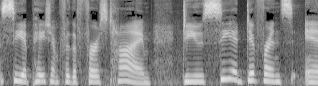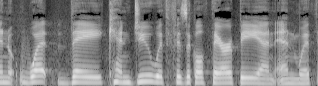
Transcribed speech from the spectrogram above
see a patient for the first time, do you see a difference in what they can do with physical therapy and, and with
